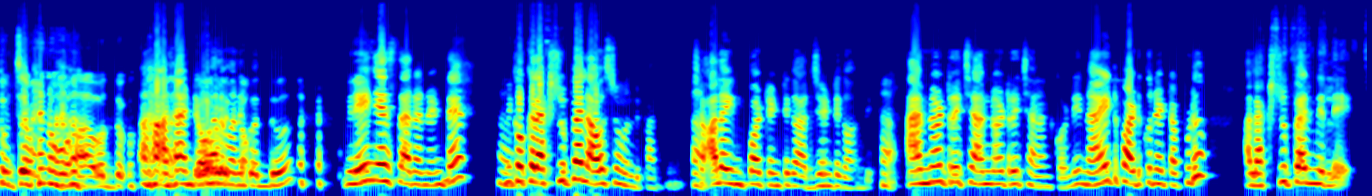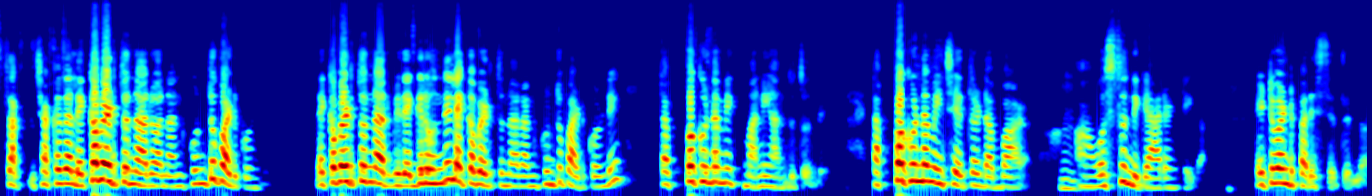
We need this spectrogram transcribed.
తుచ్చమైన వద్దు. అలాంటి ఊహలు? మనకొద్దు. మీరు ఏం చేస్తారనంటే మీకు ఒక లక్ష రూపాయలు అవసరం ఉంది పద్మిని. చాలా ఇంపార్టెంట్గా అర్జెంట్గా ఉంది. I'm not rich I'm not rich అని అనుకోండి. నైట్ పడుకునేటప్పుడు ఆ లక్ష రూపాయలు మీరు చక్కగా లెక్క పెడుతున్నారు అని అనుకుంటూ పడుకోండి. లెక్క పెడుతున్నారు మీ దగ్గర ఉంది లెక్క పెడుతున్నారు అనుకుంటూ పడుకోండి. తప్పకుండా మీకు మనీ అందుతుంది. తప్పకుండా మీ చేతిలో డబ్బా వస్తుంది గ్యారంటీగా. ఎటువంటి పరిస్థితుల్లో.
